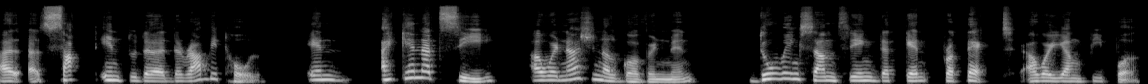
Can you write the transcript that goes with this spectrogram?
uh, uh, sucked into the the rabbit hole. And I cannot see our national government doing something that can protect our young people.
